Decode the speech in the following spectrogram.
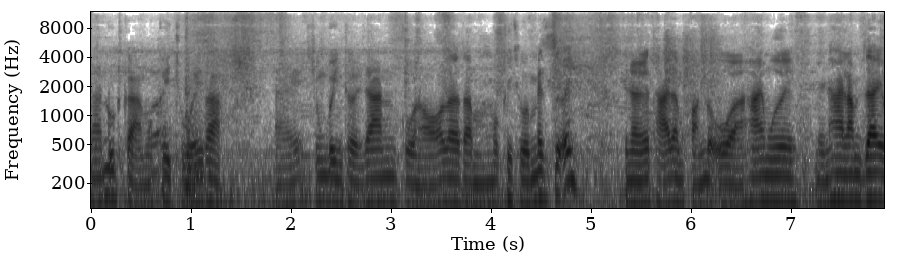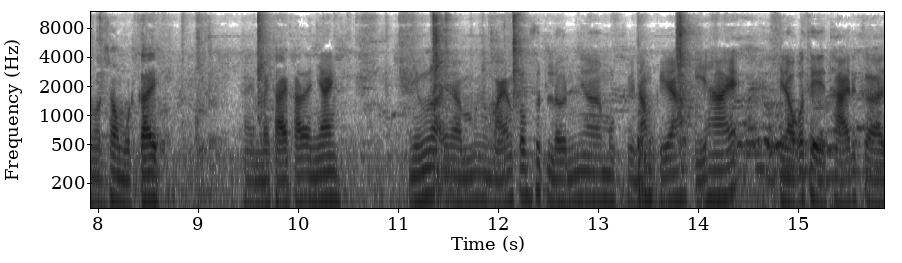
Ra đút cả một cây chuối vào. Đấy trung bình thời gian của nó là tầm một cây chuối mét rưỡi. Thì nó sẽ thái tầm khoảng độ 20 đến 25 giây một sau một cây. Máy thái khá là nhanh những loại à, máy công suất lớn 1,5 kg kg 2 ấy, thì nó có thể thái được cả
